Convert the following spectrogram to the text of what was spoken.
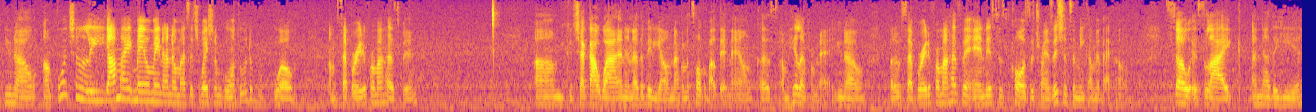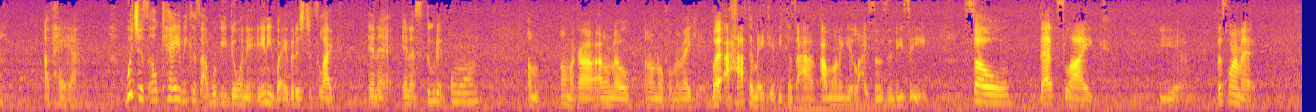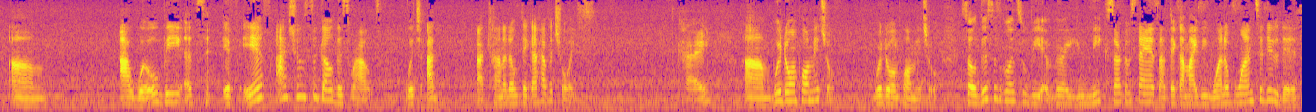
You know, unfortunately, y'all might may or may not know my situation. I'm going through a divorce. Well, I'm separated from my husband. Um, you can check out why in another video. I'm not going to talk about that now because I'm healing from that, you know. But I'm separated from my husband, and this has caused a transition to me coming back home. So it's like another year of hair, which is okay because I would be doing it anyway, but it's just like in a in a student form. Um, oh my God, I don't know. I don't know if I'm gonna make it, but I have to make it because I, I want to get licensed in DC. So that's like, yeah, that's where I'm at. Um, I will be, if, if I choose to go this route, which I I kind of don't think I have a choice. Okay. Um, we're doing Paul Mitchell. We're doing Paul Mitchell. So this is going to be a very unique circumstance. I think I might be one of one to do this.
